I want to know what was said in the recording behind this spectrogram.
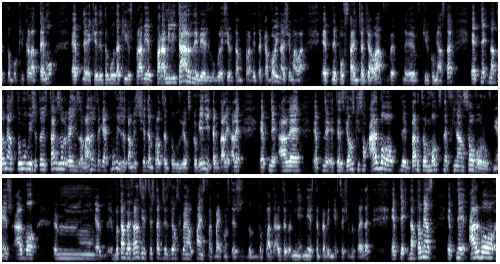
e, to było kilka lat temu, e, kiedy to był taki już prawie paramilitarny, wiesz, w ogóle się tam prawie taka wojna się mała powstańcza działa w, w kilku miastach. Natomiast tu mówi, że to jest tak zorganizowane, że tak jak mówi, że tam jest 7% to uzwiązkowienie i tak dalej, ale, ale te związki są albo bardzo mocne finansowo również, albo bo tam we Francji jest też tak, że związki mają od państwa chyba jakąś też dopłatę, ale tego nie, nie jestem pewien, nie chcę się wypowiadać. Natomiast albo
